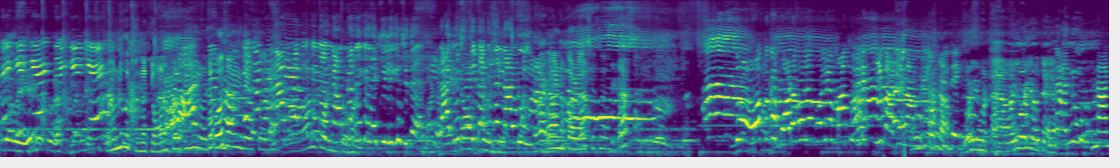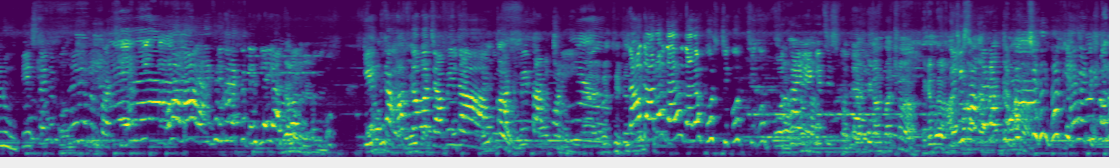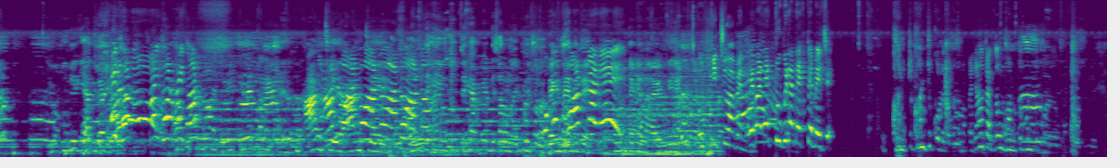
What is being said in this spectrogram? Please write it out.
তো। বন্ধ করছিস নাকি অন করে দিবি ওটা প্রথম দেখো অন করবি নামটা দেখে কি লিখেছি দেখ রাজশ্রী প্যাকেটের নানু অন করো তো ও তোকে বড় হলো বলে মা তুই এটা কি বাজে নাম দেখি ওই ওটা ওই ওটা নানু নানু টেস্টটা কোথায় গেল পাচ্ছি ও মা এই ভেতরে একটা দেখলেই আছে কেকটা হাত দেওয়া যাবে না কাটবে তারপরে নাও দাঁড়াও দাঁড়াও করছি করছি কোথায় রেখেছিস কোথায় গান পাচ্ছ না? এখান থেকে হাত করো, সামনে রাখতে birthday না। পারছি না। কেমন একটু সরো। ইউটিউবে কি হ্যাপি ধর ভাই ধর ভাই ধর আনছে আনছে। আনো, আনো, ফোন আনো। থেকে ইউটিউব থেকে হ্যাপি বার্থডে চলো না এক্ষুনি চলো ব্যাগ দিয়ে দিতে না রে। ফোন থেকে না এমনি happy কিচ্ছু হবে না। এবার এই টুপিটা দেখতে পেয়েছে। ঘন্টি ঘন্টি করে দেবো তোমাকে জানো তো একদম ঘন্ট ঘন্টি করে দেবো।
